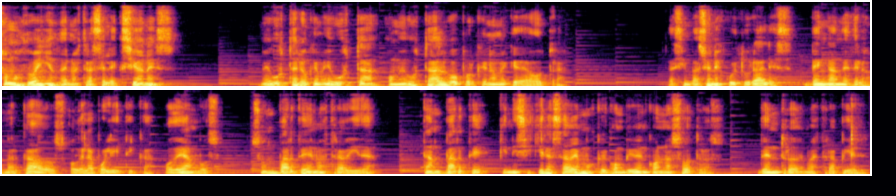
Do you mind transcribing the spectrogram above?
¿Somos dueños de nuestras elecciones? ¿Me gusta lo que me gusta o me gusta algo porque no me queda otra? Las invasiones culturales, vengan desde los mercados o de la política, o de ambos, son parte de nuestra vida, tan parte que ni siquiera sabemos que conviven con nosotros, dentro de nuestra piel.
